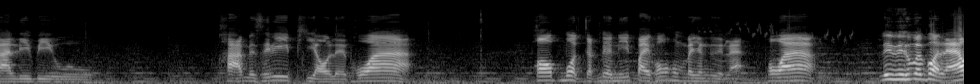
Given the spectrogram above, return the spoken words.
การรีวิว class mastery เพียวเลย เพราะว่า พอหมดจากเดือนนี้ไปเขาคงไปอย่างอื่นแล้ว เพราะว่ารีวิวไปหมดแล้ว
